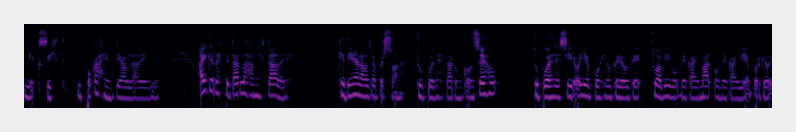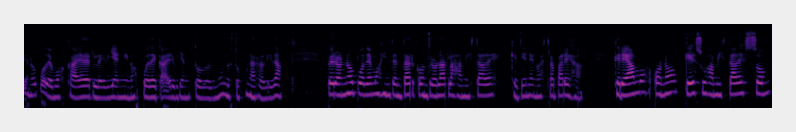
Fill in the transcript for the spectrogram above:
y existe y poca gente habla de ello. Hay que respetar las amistades que tiene la otra persona. Tú puedes dar un consejo, tú puedes decir, oye, pues yo creo que tu amigo me cae mal o me cae bien, porque oye, no podemos caerle bien ni nos puede caer bien todo el mundo, esto es una realidad. Pero no podemos intentar controlar las amistades que tiene nuestra pareja. Creamos o no que sus amistades son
